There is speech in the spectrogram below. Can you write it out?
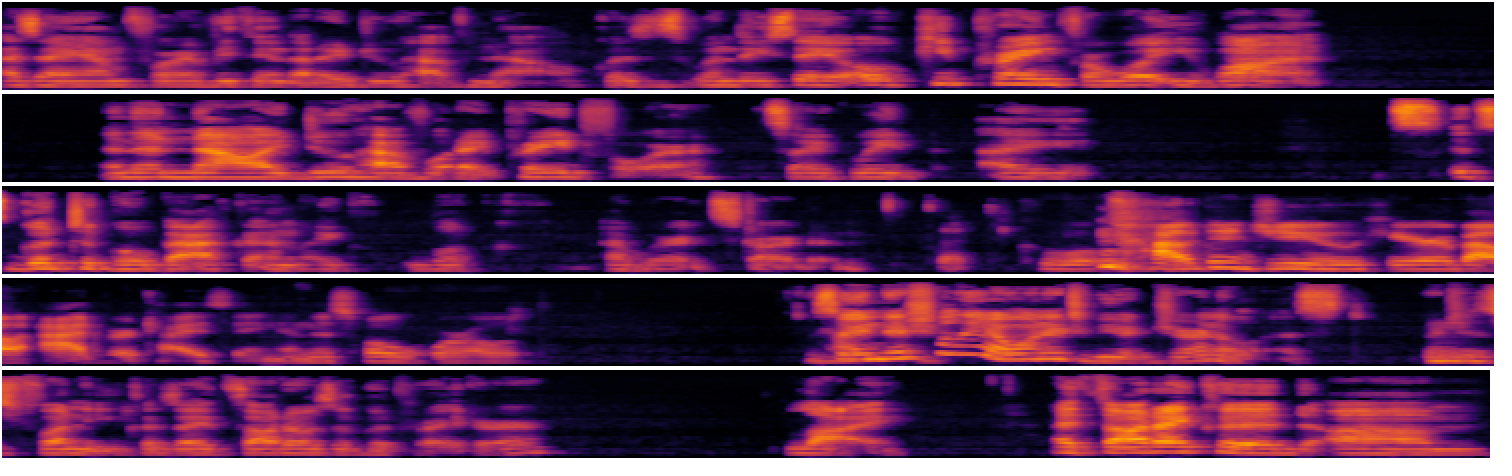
as I am for everything that I do have now. Because when they say, oh, keep praying for what you want, and then now I do have what I prayed for, it's like, wait, I, it's, it's good to go back and like look at where it started. That's cool. How did you hear about advertising and this whole world? So initially, I wanted to be a journalist, which mm. is funny because I thought I was a good writer. Lie. I thought I could um,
